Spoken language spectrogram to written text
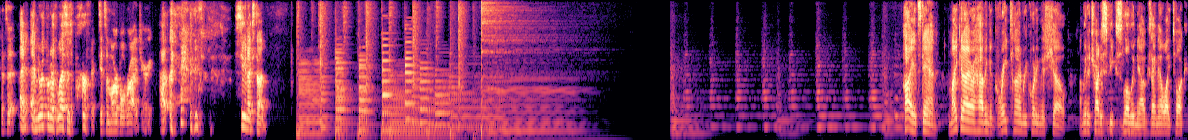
That's it. And and North by Northwest is perfect. It's a marble ride, Jerry. Uh, see you next time. Hi, it's Dan. Mike and I are having a great time recording this show. I'm going to try to speak slowly now because I know I talk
